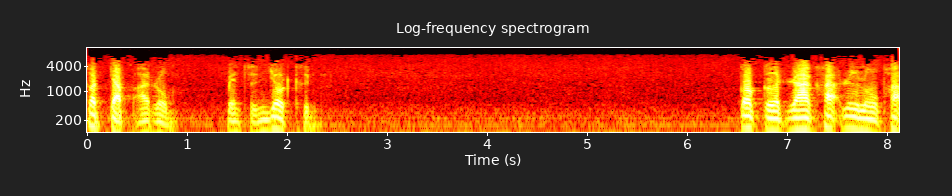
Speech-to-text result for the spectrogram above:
ก็จับอารมณ์เป็นสัญญต์ขึ้น ก็เกิดราคะหรือโลภะ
